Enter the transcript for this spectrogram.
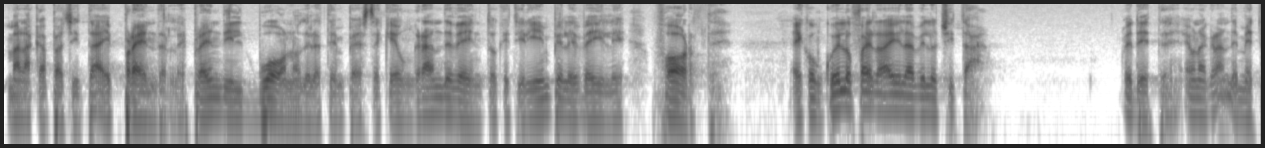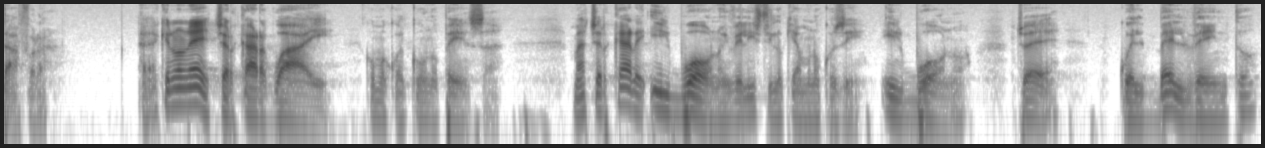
ma la capacità è prenderle, prendi il buono delle tempeste, che è un grande vento che ti riempie le vele forte e con quello farai la velocità. Vedete, è una grande metafora, eh, che non è cercare guai, come qualcuno pensa, ma cercare il buono, i velisti lo chiamano così, il buono, cioè quel bel vento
